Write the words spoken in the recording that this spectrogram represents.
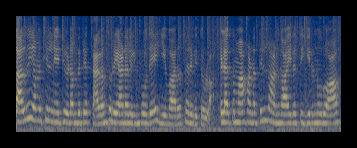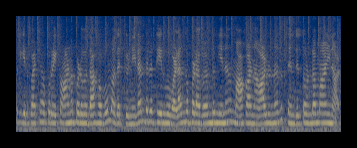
கல்வி அமைச்சில் நேற்று இடம்பெற்ற கலந்துரையாடலின் போதே இவ்வாறு தெரிவித்துள்ளார். கிழக்கு மாகாணத்தில் நான்காயிரத்தி இருநூறு ஆசிரியர் பற்றாக்குறை காணப்படுவதாகவும் அதற்கு நிரந்தர தீர்வு வழங்கப்பட வேண்டும் என மாகாண ஆளுநர் செந்தில் தொண்டமானினால்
